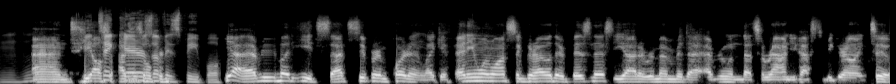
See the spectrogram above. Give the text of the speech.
Mhm. and he, He, also take has his cares of his people. yeah, everybody eats. That's super important. Like if anyone wants to grow their business, you got to remember that everyone that's around you has to be growing too.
